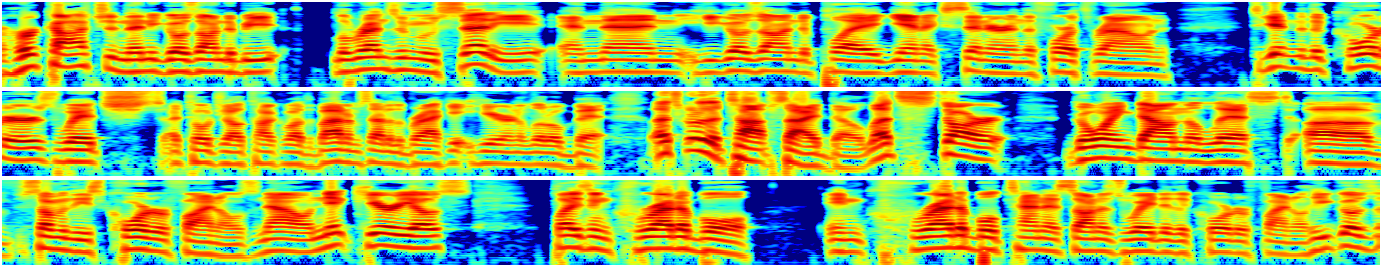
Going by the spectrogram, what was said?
Hurkacz, and then he goes on to beat Lorenzo Musetti, and then he goes on to play Jannik Sinner in the fourth round to get into the quarters, which I told you I'll talk about the bottom side of the bracket here in a little bit. Let's go to the top side, though. Let's start going down the list of some of these quarterfinals. Now, Nick Kyrgios plays incredible incredible tennis on his way to the quarterfinal. He goes,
